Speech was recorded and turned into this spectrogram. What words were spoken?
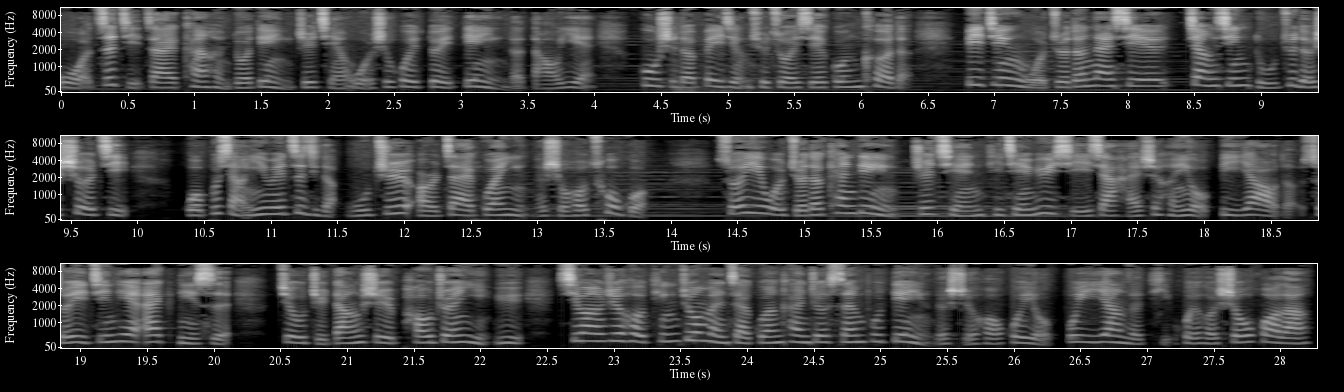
我自己在看很多电影之前，我是会对电影的导演、故事的背景去做一些功课的。毕竟，我觉得那些匠心独具的设计，我不想因为自己的无知而在观影的时候错过。所以我觉得看电影之前提前预习一下还是很有必要的。所以今天 Agnes 就只当是抛砖引玉，希望日后听众们在观看这三部电影的时候会有不一样的体会和收获啦。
